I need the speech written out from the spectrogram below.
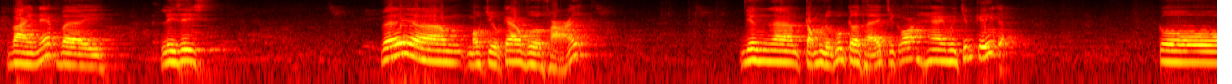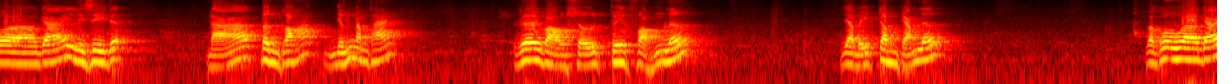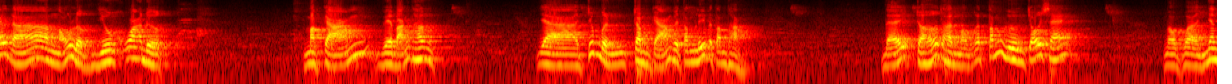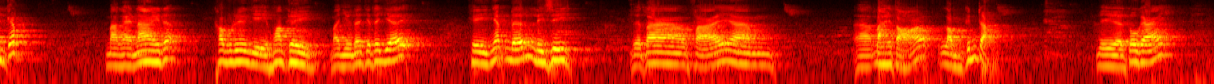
vài nét về Lizzie với ờ, một chiều cao vừa phải, nhưng ờ, trọng lượng của cơ thể chỉ có 29 kg đó. Cô ờ, gái Lizzie đó đã từng có những năm tháng rơi vào sự tuyệt vọng lớn và bị trầm cảm lớn. Và cô gái đã nỗ lực vượt qua được mặc cảm về bản thân và chứng bệnh trầm cảm về tâm lý và tâm thần. Để trở thành một cái tấm gương chói sáng một à, nhân cách mà ngày nay đó không riêng gì Hoa Kỳ mà nhiều nơi trên thế giới khi nhắc đến Lizzie người ta phải à, à, bày tỏ lòng kính trọng. Vì cô gái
